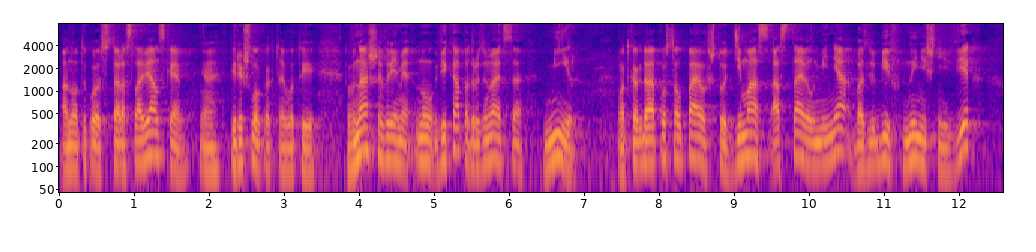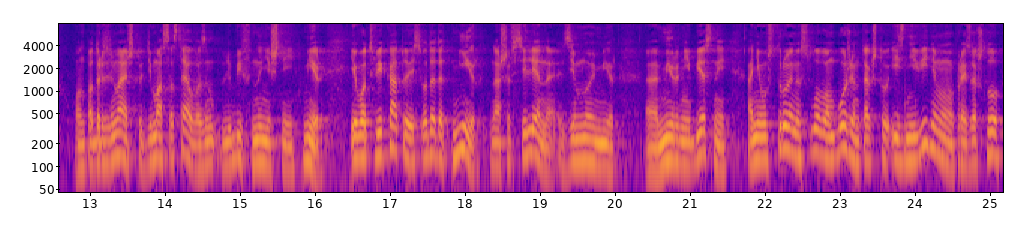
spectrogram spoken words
Оно такое старославянское, э, перешло как-то вот и в наше время. Ну, века подразумевается мир. Вот когда апостол Павел, что Димас оставил меня, возлюбив нынешний век – он подразумевает, что Димас составил, возлюбив нынешний мир. И вот века, то есть вот этот мир, наша Вселенная, земной мир, э, мир небесный, они устроены Словом Божьим, так что из невидимого произошло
